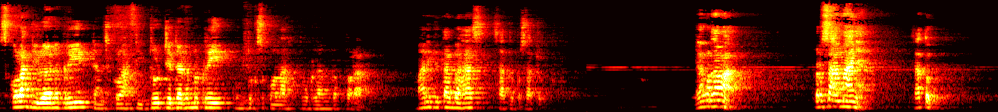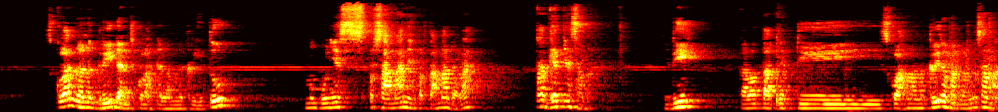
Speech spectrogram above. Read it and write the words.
sekolah di luar negeri dan sekolah di, di dalam negeri untuk sekolah program doktoral. Mari kita bahas satu persatu. Yang pertama, persamaannya. Satu, sekolah luar negeri dan sekolah dalam negeri itu mempunyai persamaan yang pertama adalah targetnya sama. Jadi kalau target di sekolah luar negeri sama dalam negeri sama,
